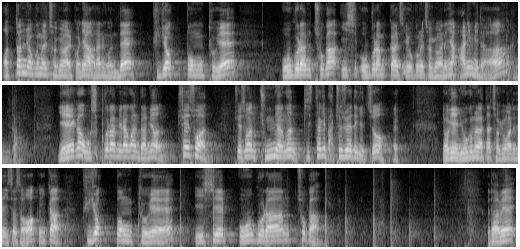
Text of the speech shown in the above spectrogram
어떤 요금을 적용할 거냐라는 건데 규격 봉투에 5g 초가 25g까지 요금을 적용하느냐? 아닙니다. 아닙니다. 얘가 50g이라고 한다면 최소한 최소한 중량은 비슷하게 맞춰줘야 되겠죠. 여기에 요금을 갖다 적용하는 데 있어서 그러니까 규격 봉투에 25g 초가 그 다음에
